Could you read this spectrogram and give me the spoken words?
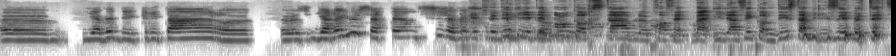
il y avait des critères euh, il y aurait eu certaines, si j'avais... tu veux dire qu'il n'était pas encore stable, prophète. Ben, il a fait comme déstabilisé peut-être.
